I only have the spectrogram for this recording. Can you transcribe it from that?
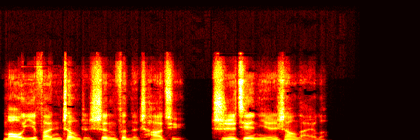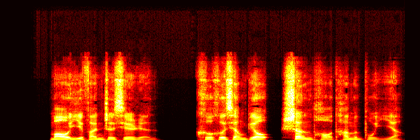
毛一凡仗着身份的差距，直接粘上来了。毛一凡这些人可和向彪、单炮他们不一样，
